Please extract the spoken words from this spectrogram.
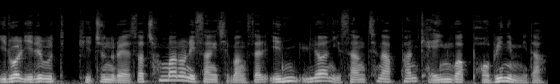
1월 1일부터 기준으로 해서 천만 원 이상의 지방세를 1년 이상 체납한 개인과 법인입니다.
